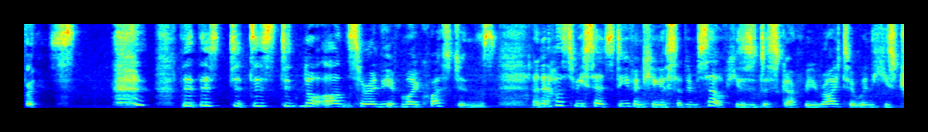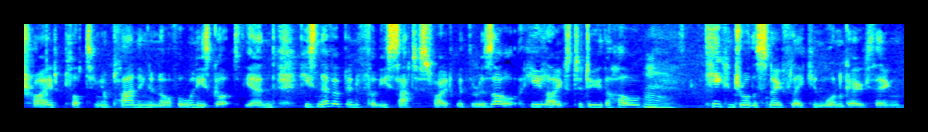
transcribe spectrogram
this? That this this did not answer any of my questions, and it has to be said. Stephen King has said himself he's a discovery writer. When he's tried plotting and planning a novel, when he's got to the end, he's never been fully satisfied with the result. He likes to do the whole mm. he can draw the snowflake in one go thing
